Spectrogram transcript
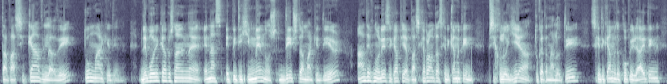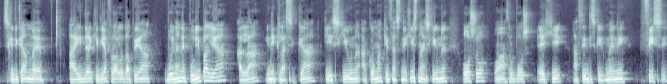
τα βασικά δηλαδή, του marketing. Δεν μπορεί κάποιος να είναι ένας επιτυχημένος digital marketer αν δεν γνωρίζει κάποια βασικά πράγματα σχετικά με την ψυχολογία του καταναλωτή, σχετικά με το copywriting, σχετικά με AIDA και διάφορα άλλα τα οποία μπορεί να είναι πολύ παλιά, αλλά είναι κλασικά και ισχύουν ακόμα και θα συνεχίσουν να ισχύουν όσο ο άνθρωπος έχει αυτή τη συγκεκριμένη φύση,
